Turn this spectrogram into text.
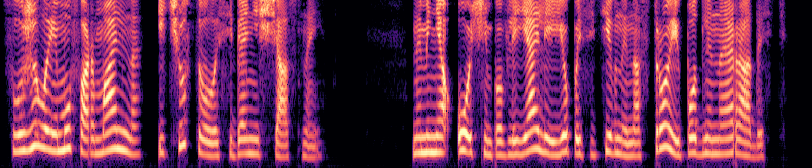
служила ему формально и чувствовала себя несчастной. На меня очень повлияли ее позитивный настрой и подлинная радость.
